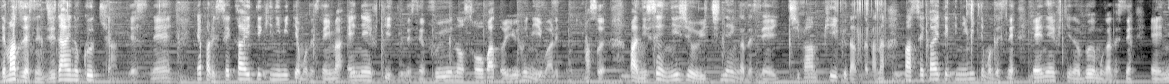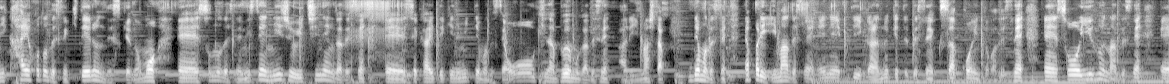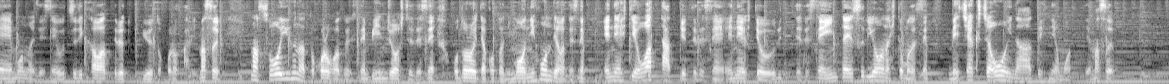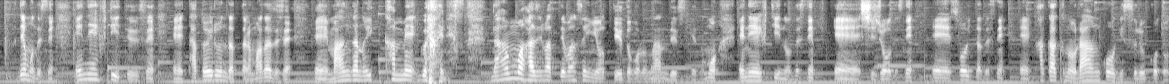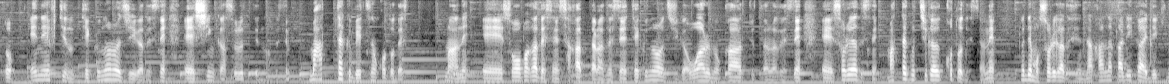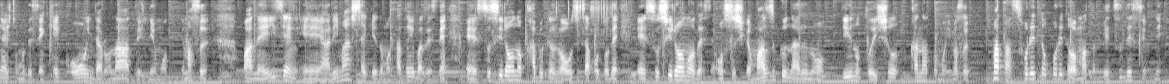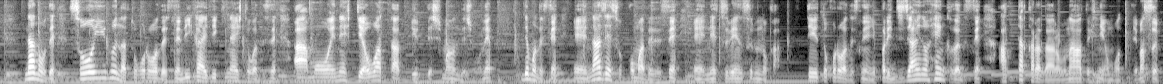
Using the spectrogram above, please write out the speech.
で、まずですね、時代の空気感ですね。やっぱり世界的に見てもですね、今 NFT ってですね、冬の相場というふうに言われております。まあ、2021年がですね、一番ピークだったかな。まあ、世界的に見てもですね、NFT のブームがですね、え2回ほどですね、来てるんですけども、えー、そのですね、2021年がですね、えー、世界的に見てもですね、大きなブームがですね、ありました。でもですね、やっぱり今ですね、NFT から抜けてですね、草コインとかですね、えー、そういう風なですね、えものにですね、ですね、移り変わってるというところがあります。まあそういうふうなところがですね、便乗してですね、驚いたことにも、日本ではですね、NFT 終わったって言ってですね、NFT を売ってですね、引退するような人もですね、めちゃくちゃ多いなというふうに思ってます。でもですね、NFT ってですね、えー、例えるんだったらまだですね、えー、漫画の1巻目ぐらいです。何も始まってませんよっていうところなんですけども、NFT のですね、えー、市場ですね、えそういったですね、え価格の乱高下することと、NFT のテクノロジーがですね、え進化するっていうのはですね、全く別のことです。まあね、えー、相場がですね、下がったらですね、テクノロジーが終わるのかって言ったらですね、えー、それはですね、全く違うことですよね。でもそれがですね、なかなか理解できない人もですね、結構多いんだろうなというふうに思ってます。まあね、以前、えー、ありましたけども、例えばですね、え、スシローの株価が落ちたことで、え、スシローのですね、お寿司がまずくなるのっていうのと一緒かなと思います。また、それとこれとはまた別ですよね。なので、そういうふうなところをですね、理解できない人がですね、ああ、もう NFT は終わったって言ってしまうんでしょうね。でもですね、えー、なぜそこまでですね、えー、熱弁するのかっていうところはですね、やっぱり時代の変化がですね、あったからだろうなというふうに思っています。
